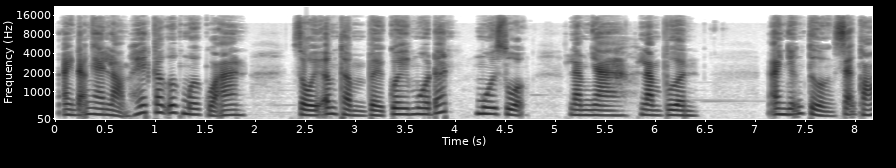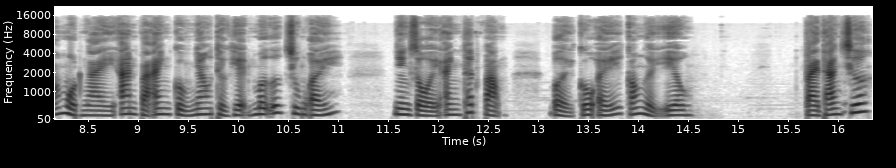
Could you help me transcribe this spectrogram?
Anh đã nghe lỏm hết các ước mơ của An, rồi âm thầm về quê mua đất, mua ruộng, làm nhà, làm vườn. Anh những tưởng sẽ có một ngày An và anh cùng nhau thực hiện mơ ước chung ấy. Nhưng rồi anh thất vọng bởi cô ấy có người yêu. Vài tháng trước,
